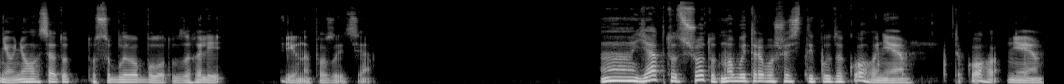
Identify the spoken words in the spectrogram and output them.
Ні, у нього все тут особливо було. Тут взагалі рівна позиція. А, як тут що? Тут, мабуть, треба щось типу такого? Ні. Такого? Ні.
